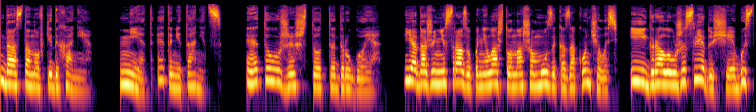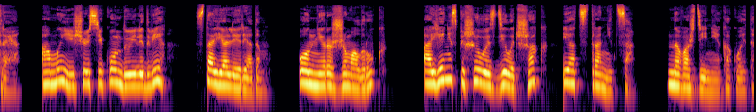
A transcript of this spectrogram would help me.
до остановки дыхания. Нет, это не танец. Это уже что-то другое. Я даже не сразу поняла, что наша музыка закончилась и играла уже следующая, быстрая а мы еще секунду или две стояли рядом. Он не разжимал рук, а я не спешила сделать шаг и отстраниться. Наваждение какое-то.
